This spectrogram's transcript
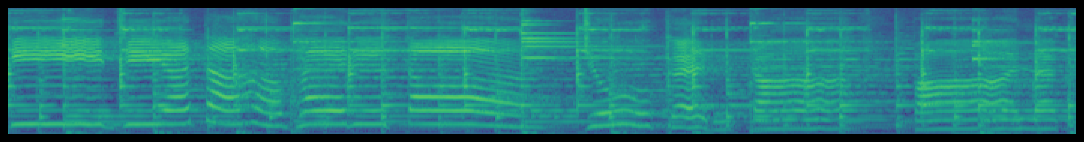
कीजियता भरता, जो करता पालक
